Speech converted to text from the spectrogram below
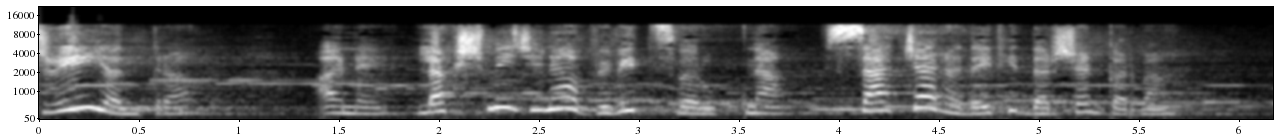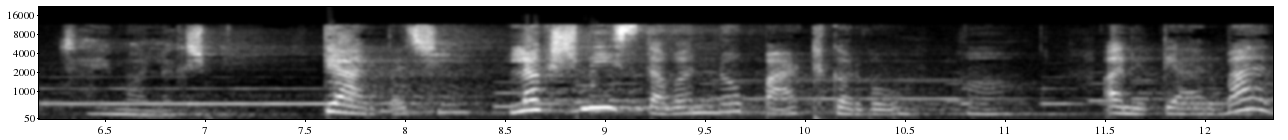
શ્રી યંત્ર અને લક્ષ્મીજીના વિવિધ સ્વરૂપના સાચા હૃદયથી દર્શન કરવા. જય માં લક્ષ્મી. ત્યાર પછી લક્ષ્મી સ્તવનનો પાઠ કરવો. અને ત્યારબાદ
